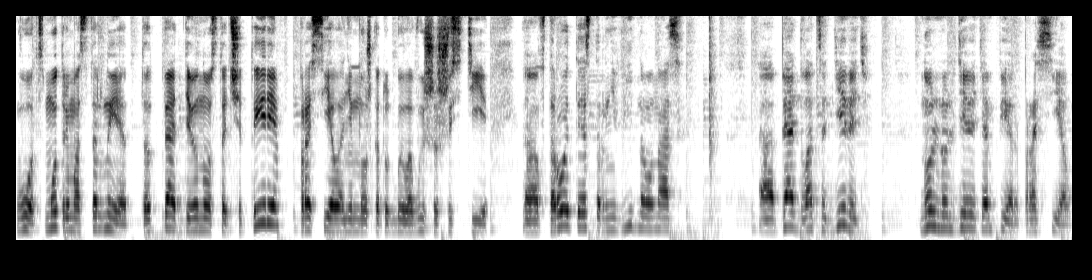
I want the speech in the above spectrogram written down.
Вот, смотрим остальные. Тут 5,94 просело немножко, тут было выше 6. Э, второй тестер не видно у нас. 5,29 0,09 ампер просел.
